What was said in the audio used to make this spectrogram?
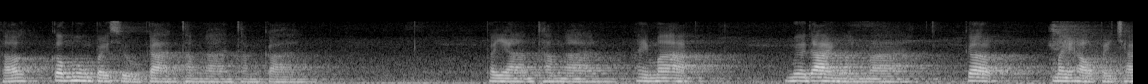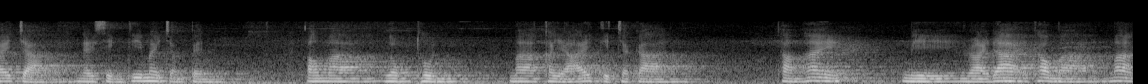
เขาก็มุ่งไปสู่การทำงานทำการ พยายามทำงานให้มาก เมื่อได้เงินมา ก็ไม่เอาไปใช้จ่ายในสิ่งที่ไม่จำเป็น เอามาลงทุนมาขยายกิจการทำให้มีรายได้เข้ามามาก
